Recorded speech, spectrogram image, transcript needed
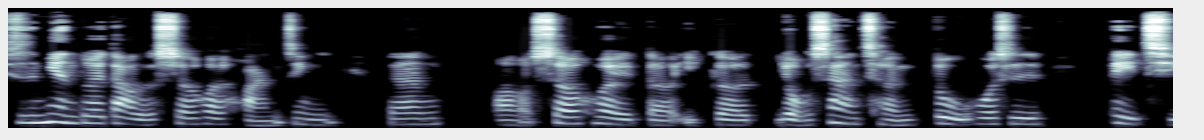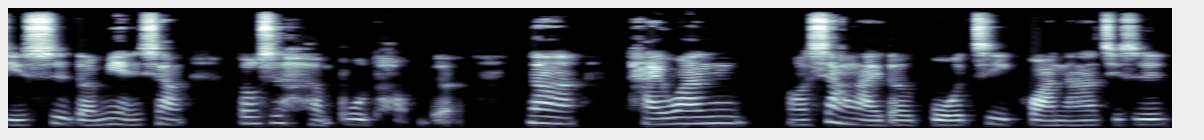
其实面对到的社会环境跟呃社会的一个友善程度，或是被歧视的面向，都是很不同的。那台湾呃向来的国际观啊，其实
